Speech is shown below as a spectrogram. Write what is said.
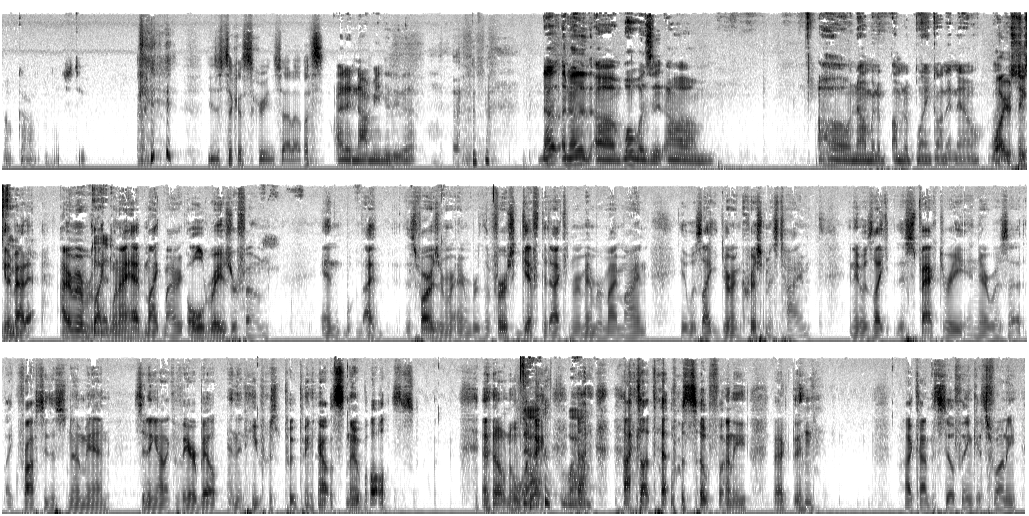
Oh God, what did I just do? You just took a screenshot of us. I did not mean to do that. that another. Um, what was it? Um, oh, now I'm gonna I'm gonna blank on it now. While I you're was just thinking about it, I remember like ahead. when I had like my old Razr phone, and I, as far as I remember, the first GIF that I can remember in my mind, it was like during Christmas time, and it was like this factory, and there was a like Frosty the Snowman sitting on a conveyor belt, and then he was pooping out snowballs. And I don't know why. Wow. I thought that was so funny back then. I kind of still think it's funny.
